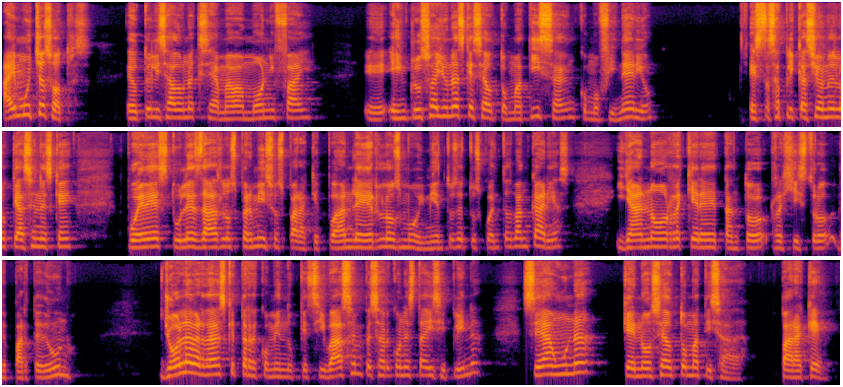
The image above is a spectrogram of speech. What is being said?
Hay muchas otras. He utilizado una que se llamaba Monify eh, e incluso hay unas que se automatizan como Finerio. Estas aplicaciones lo que hacen es que puedes, tú les das los permisos para que puedan leer los movimientos de tus cuentas bancarias y ya no requiere de tanto registro de parte de uno. Yo la verdad es que te recomiendo que si vas a empezar con esta disciplina, sea una que no sea automatizada. ¿Para qué?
